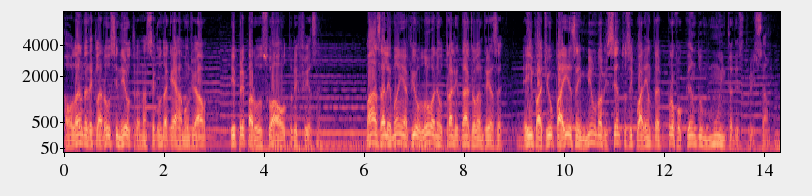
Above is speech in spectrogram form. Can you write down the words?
A Holanda declarou-se neutra na Segunda Guerra Mundial e preparou sua autodefesa. Mas a Alemanha violou a neutralidade holandesa e invadiu o país em 1940, provocando muita destruição.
